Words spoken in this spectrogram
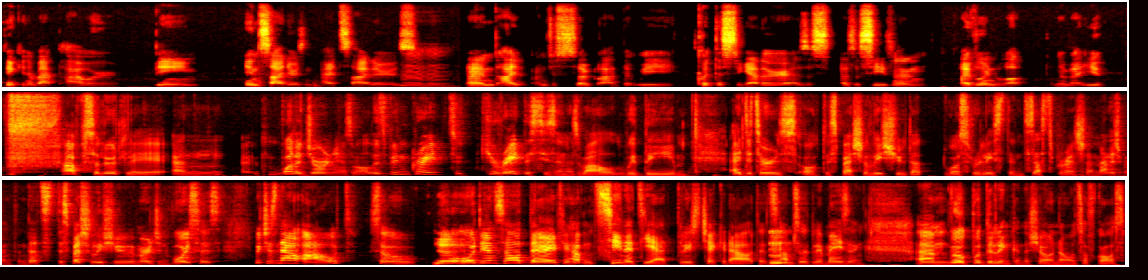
thinking about power, being insiders and outsiders. Mm-hmm. And I, I'm just so glad that we put this together as a, as a season I've learned a lot. What about you? Absolutely. And what a journey as well. It's been great to curate the season as well with the editors of the special issue that was released in Disaster Prevention and Management. And that's the special issue Emergent Voices, which is now out. So, yeah, for yeah. audience out there, if you haven't seen it yet, please check it out. It's mm. absolutely amazing. Um, we'll put the link in the show notes, of course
